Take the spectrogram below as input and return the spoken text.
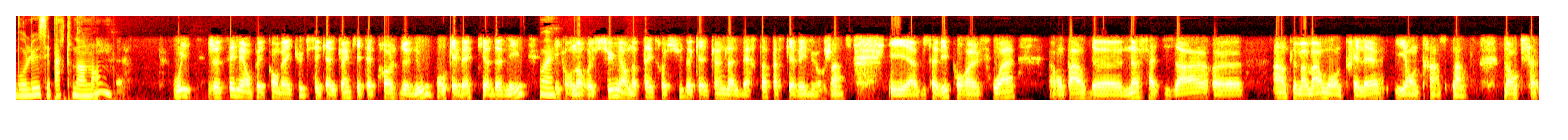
Beaulieu, c'est partout dans le monde. Oui, je sais, mais on peut être convaincu que c'est quelqu'un qui était proche de nous au Québec qui a donné et qu'on a reçu, mais on a peut-être reçu de quelqu'un de l'Alberta parce qu'il y avait une urgence. Et euh, vous savez, pour un foie, on parle de 9 à 10 heures euh, entre le moment où on le prélève et on le transplante. Donc, ça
